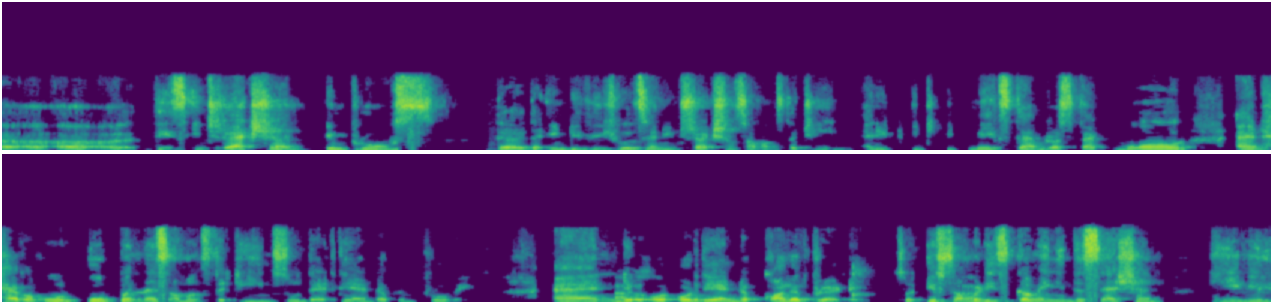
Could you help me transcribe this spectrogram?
uh, uh, uh this interaction improves the, the individuals and interactions amongst the team. And it, it, it makes them respect more and have a more openness amongst the team so that they end up improving and or, or they end up collaborating. So if somebody is coming in the session he will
